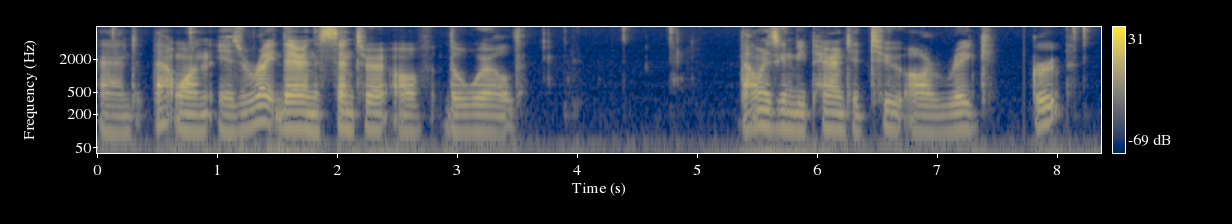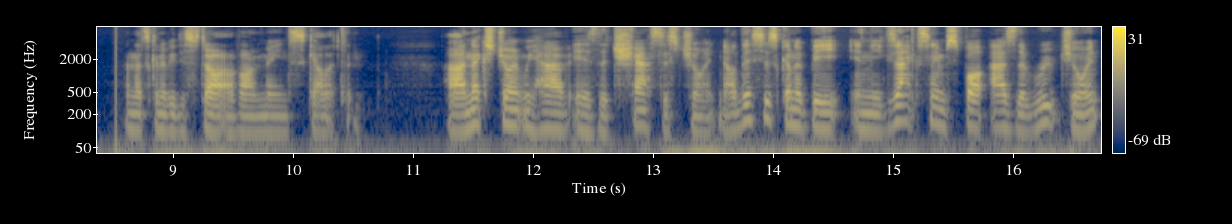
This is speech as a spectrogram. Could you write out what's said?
And that one is right there in the center of the world. That one is going to be parented to our rig group, and that's going to be the start of our main skeleton. Uh, next joint we have is the chassis joint. Now this is going to be in the exact same spot as the root joint,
